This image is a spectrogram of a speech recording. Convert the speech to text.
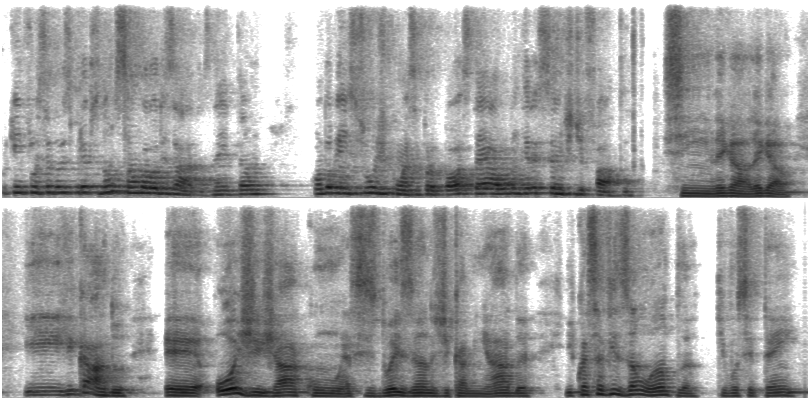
porque influenciadores pretos não são valorizados, né? Então, quando alguém surge com essa proposta, é algo interessante de fato. Sim, legal, legal. E, Ricardo, é, hoje já com esses dois anos de caminhada e com essa visão ampla que você tem,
